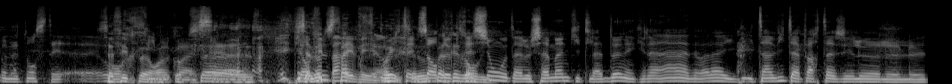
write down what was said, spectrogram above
Honnêtement, c'était euh, Ça fait peur, hein, quoi. comme ça, puis ça en fait plus, pas t'as- rêver, hein. t'as Oui, une ça donne sorte de pression où t'as le chaman qui te la donne et qui là, ah, voilà, il, il t'invite à partager le. le- le-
